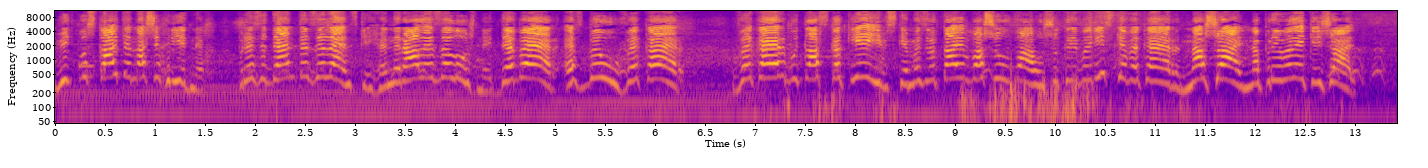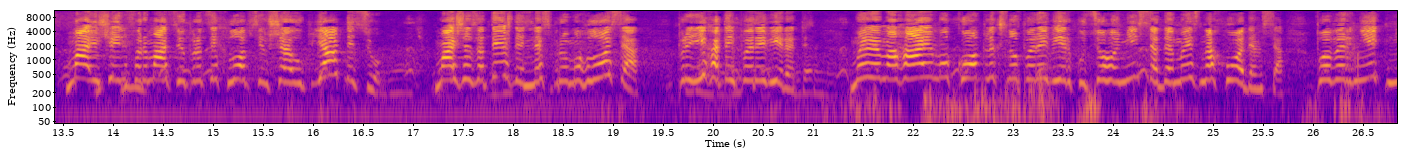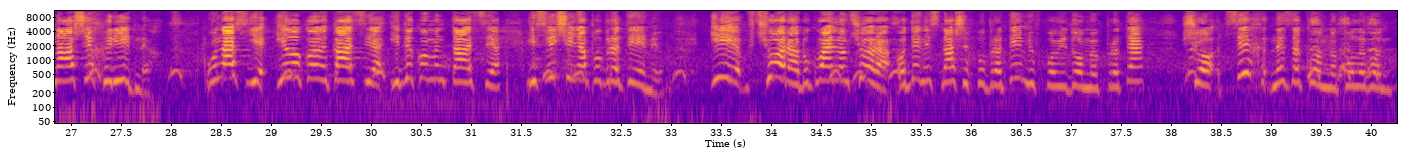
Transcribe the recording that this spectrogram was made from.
Відпускайте наших рідних. Президенте Зеленський, генерале Залужний, ДБР, СБУ, ВКР. ВКР, будь ласка, київське. Ми звертаємо вашу увагу, що Криворізьке ВКР, на жаль, на превеликий жаль, маючи інформацію про цих хлопців ще у п'ятницю, майже за тиждень не спромоглося приїхати і перевірити. Ми вимагаємо комплексну перевірку цього місця, де ми знаходимося. Поверніть наших рідних. У нас є і локалізація, і документація, і свідчення побратимів. І вчора, буквально вчора, один із наших побратимів повідомив про те, що цих незаконно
